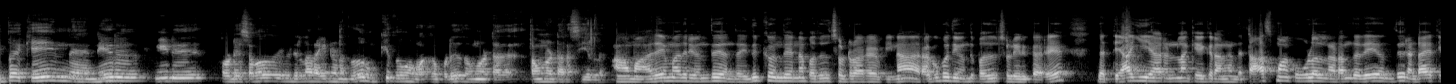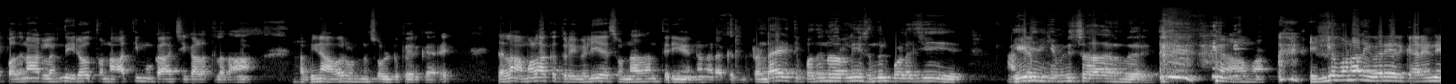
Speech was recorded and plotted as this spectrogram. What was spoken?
இப்ப கே என் நேரு வீடு அவருடைய சகோதரி வீடு எல்லாம் ரைட் நடந்தது முக்கியத்துவமா பார்க்கப்படுது தமிழ்நாட்டு தமிழ்நாட்டு அரசியல்ல. ஆமா அதே மாதிரி வந்து அந்த இதுக்கு வந்து என்ன பதில் சொல்றாரு அப்படின்னா ரகுபதி வந்து பதில் சொல்லியிருக்காரு. இந்த தியாகி யாருன்னுலாம் கேக்குறாங்க. இந்த டாஸ்மாக் ஊழல் நடந்ததே வந்து ரெண்டாயிரத்தி பதினாறுல இருந்து இருபத்தொன்னு அதிமுக ஆட்சி காலத்துல தான் அப்படின்னு அவர் ஒண்ணு சொல்லிட்டு போயிருக்காரு. இதெல்லாம் அமலாக்கத்துறை வெளியே சொன்னாதான் தெரியும் என்ன நடக்குதுன்னு. ரெண்டாயிரத்தி பதினாறுலயும் செந்தில் பாலாஜி ஏடிவிக்கு மினிஸ்டரா தான் இருந்தாரு. ஆமா. எங்க போனாலும் இவரே இருக்காருன்னு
